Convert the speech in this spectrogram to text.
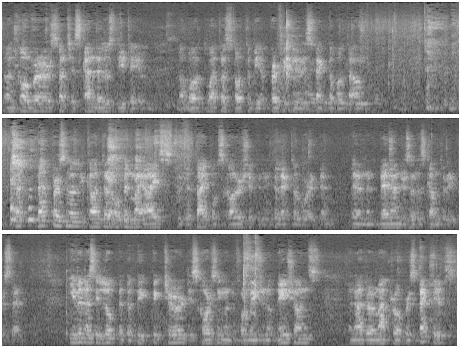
to uncover such a scandalous detail about what was thought to be a perfectly respectable town. That, that personal encounter opened my eyes to the type of scholarship and intellectual work that Ben Anderson has come to represent. Even as he looked at the big picture, discoursing on the formation of nations and other macro perspectives,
